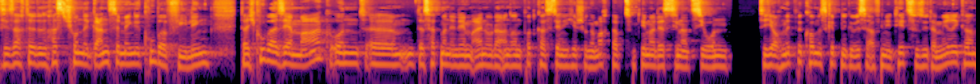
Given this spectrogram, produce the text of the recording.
Sie sagte, du hast schon eine ganze Menge Kuba-Feeling. Da ich Kuba sehr mag und ähm, das hat man in dem einen oder anderen Podcast, den ich hier schon gemacht habe, zum Thema Destinationen sicher auch mitbekommen, es gibt eine gewisse Affinität zu Südamerika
